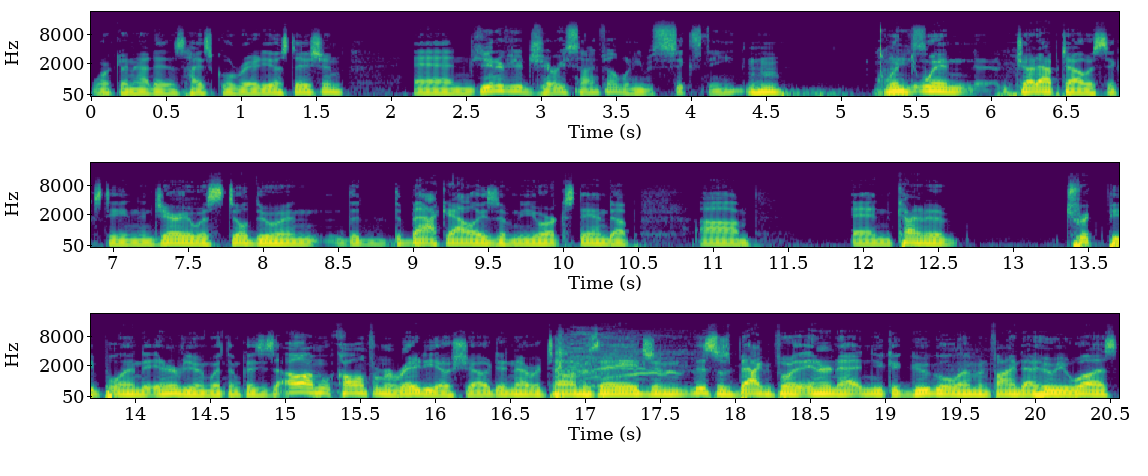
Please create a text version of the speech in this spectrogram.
working at his high school radio station. And He interviewed Jerry Seinfeld when he was 16. Mhm. when, when Judd Apatow was 16 and Jerry was still doing the, the back alleys of New York stand up um, and kind of tricked people into interviewing with him because he said, Oh, I'm calling from a radio show. Didn't ever tell him his age. And this was back before the internet and you could Google him and find out who he was.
